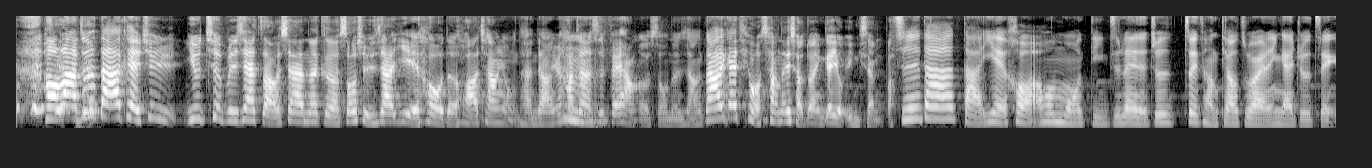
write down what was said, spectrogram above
好啦，就是大家可以去 YouTube 一下找一下那个，搜寻一下夜后的花腔咏叹调，因为它真的是非常耳熟能详，嗯、大家应该听我唱那一小段应该有印象吧？其实大家打夜后啊或摩笛之类的，就是最常跳出来的应该就是这一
